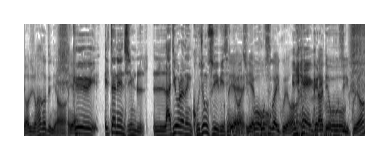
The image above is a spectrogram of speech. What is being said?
어느 정도 하거든요. 예. 그 일단은 지금 라디오라는 고정 수입이 생겨가지고 예, 고수 가 있고요. 예, 그리고 라디오 고수 있고요.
